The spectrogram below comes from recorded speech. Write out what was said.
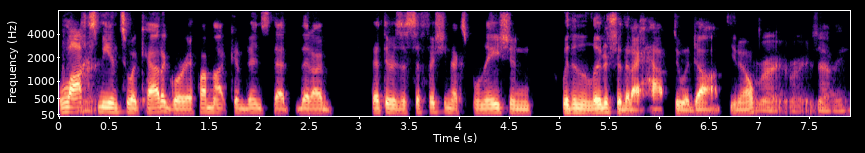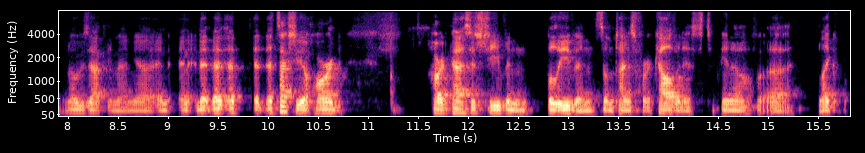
locks me into a category if i'm not convinced that that i'm that there's a sufficient explanation within the literature that i have to adopt you know right right exactly no exactly man yeah and and that, that, that that's actually a hard hard passage to even believe in sometimes for a calvinist you know uh, like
